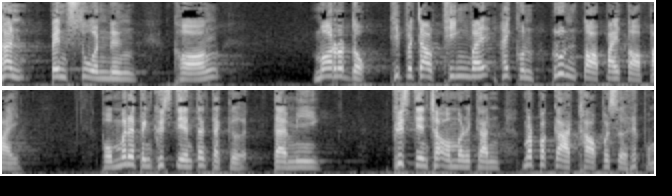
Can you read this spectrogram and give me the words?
ท่านเป็นส่วนหนึ่งของมรดกที่พระเจ้าทิ้งไว้ให้คนรุ่นต่อไปต่อไป ผมไม่ได้เป็นคริสเตียนตั้งแต่เกิด แต่มี คริสเตียนชาวอเมริกันมาประกาศข่าวประเสริฐให้ผม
